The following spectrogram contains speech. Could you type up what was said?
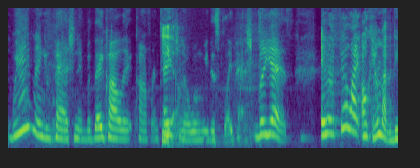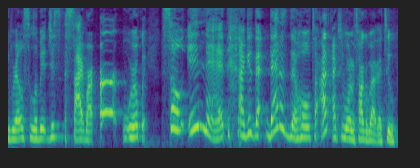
We think it's passionate, but they call it confrontational when we display passion. But yes, And I feel like, okay, I'm about to derail this a little bit, just a sidebar, er, real quick. So in that, I get that that is the whole time. I actually want to talk about that too.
